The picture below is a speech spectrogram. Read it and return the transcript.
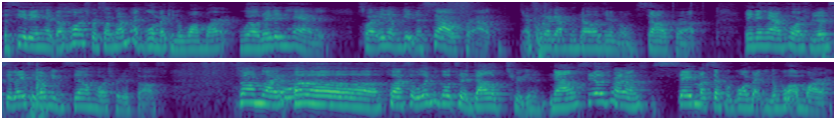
to see if they had the horseradish sauce. I'm not going back into Walmart. Well, they didn't have it. So I ended up getting a sauerkraut. That's what I got from Dollar General, sauerkraut. They didn't have horseradish. They say they don't even sell horseradish sauce. So I'm like, oh. So I said, well, let me go to the Dollar Tree. Now I'm still trying to save myself from going back to Walmart.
